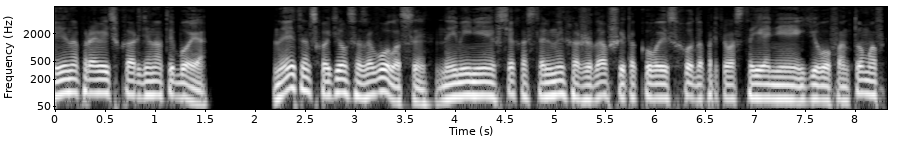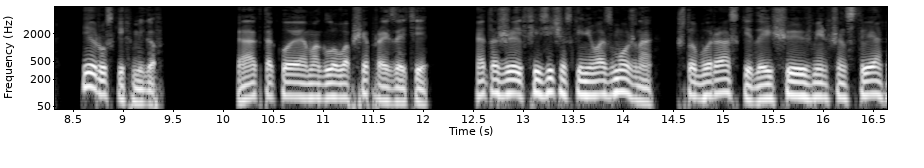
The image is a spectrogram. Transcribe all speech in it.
и направить в координаты боя. Нейтан схватился за волосы, наименее всех остальных ожидавший такого исхода противостояния его фантомов и русских мигов. Как такое могло вообще произойти? Это же физически невозможно, чтобы раски, да еще и в меньшинстве,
